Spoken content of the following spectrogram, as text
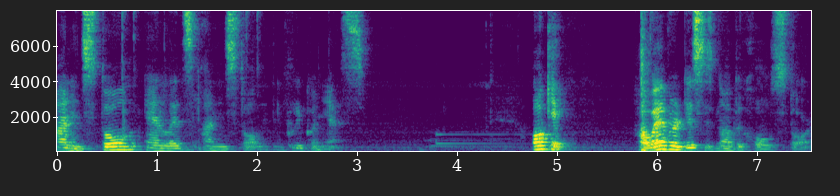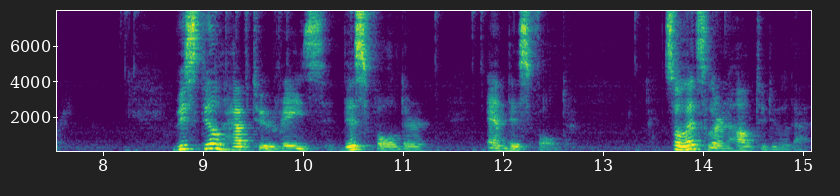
uninstall and let's uninstall it and click on yes. Okay, however this is not the whole story. We still have to erase this folder and this folder. So let's learn how to do that.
